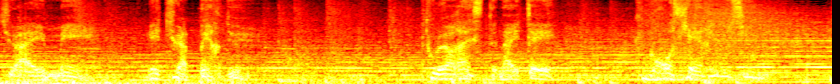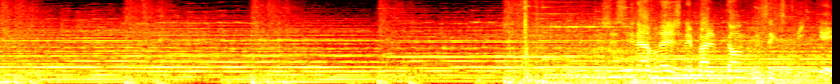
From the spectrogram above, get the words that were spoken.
Tu as aimé et tu as perdu. Tout le reste n'a été qu'une grossière illusion. Navré, je n'ai pas le temps de vous expliquer.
